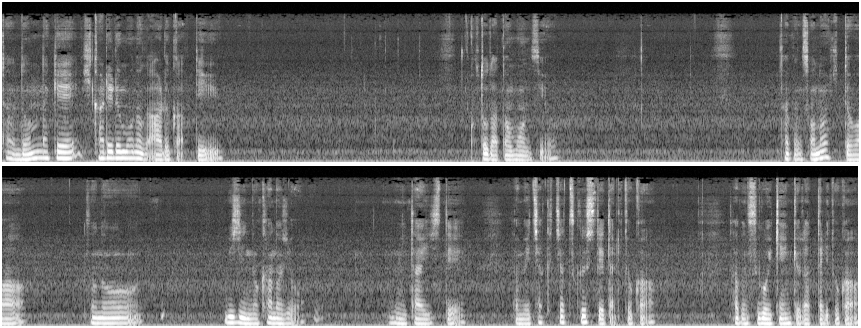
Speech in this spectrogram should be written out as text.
多分どんだけ惹かれるものがあるかっていうことだと思うんですよ。多分その人はその美人の彼女に対してめちゃくちゃ尽くしてたりとか多分すごい謙虚だったりとか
